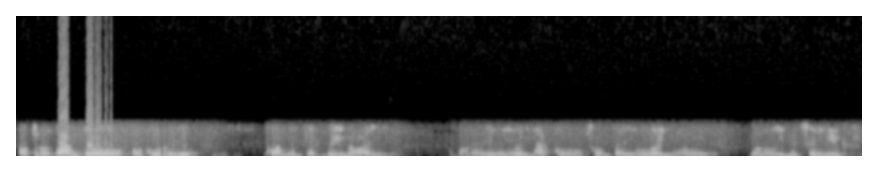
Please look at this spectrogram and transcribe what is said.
Otro tanto ocurrió cuando intervino el como le digo yo, el narcobufón pedigüeño de Volodymyr Zelensky,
